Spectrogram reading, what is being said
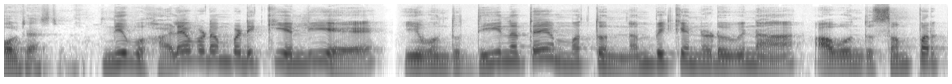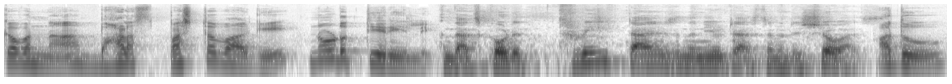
Testament. ನೀವು ಹಳೆ ಒಡಂಬಡಿಕೆಯಲ್ಲಿಯೇ ಈ ಒಂದು ದೀನತೆ ಮತ್ತು ನಂಬಿಕೆ ನಡುವಿನ ಆ ಒಂದು ಸಂಪರ್ಕವನ್ನ ಬಹಳ ಸ್ಪಷ್ಟವಾಗಿ ನೋಡುತ್ತೀರಿ ಇಲ್ಲಿ. ಅದು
